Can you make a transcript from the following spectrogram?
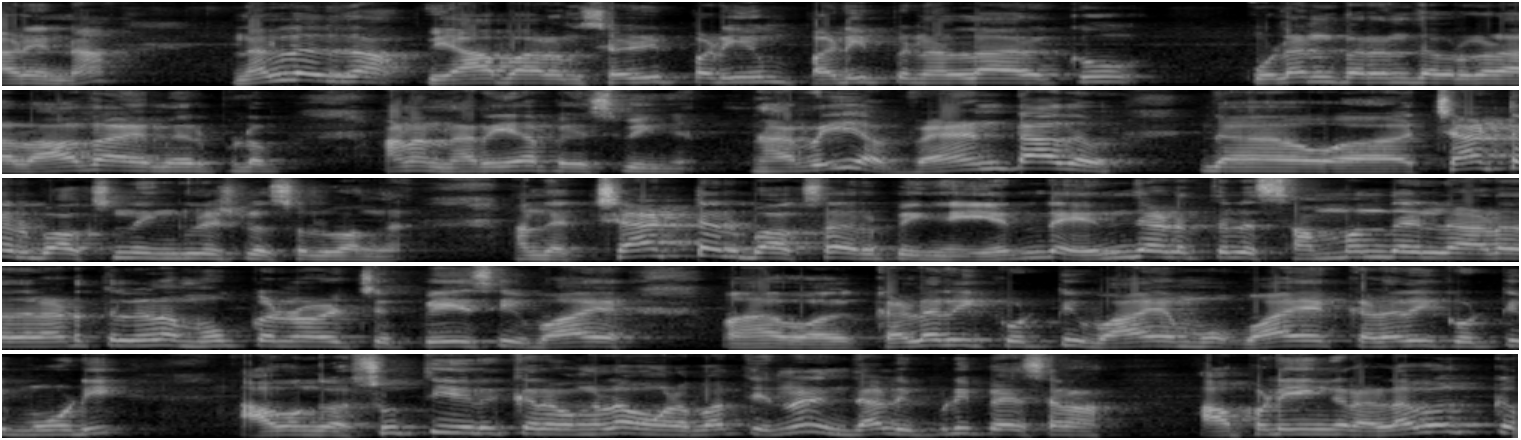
அப்படின்னா நல்லது தான் வியாபாரம் செழிப்படையும் படிப்பு நல்லா இருக்கும் உடன் பிறந்தவர்களால் ஆதாயம் ஏற்படும். ஆனால் நிறையா பேசுவீங்க. நிறைய வேண்டாத இந்த சேட்டர் பாக்ஸ்னு இங்கிலீஷில் சொல்லுவாங்க. அந்த சேட்டர் பாக்ஸாக இருப்பீங்க. எந்த எந்த இடத்துல சம்மந்தம் இல்லாத இடத்துலலாம் மூக்க நுழைச்சி பேசி வாயை கிளறி கொட்டி வாயை மூ வாயை கிளறி கொட்டி மூடி அவங்க சுற்றி இருக்கிறவங்களாம் அவங்கள பார்த்து என்ன இந்த ஆள் இப்படி பேசுகிறான் அப்படிங்கிற அளவுக்கு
